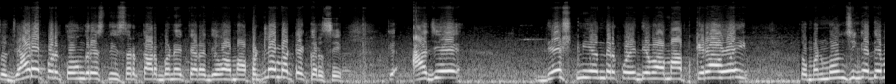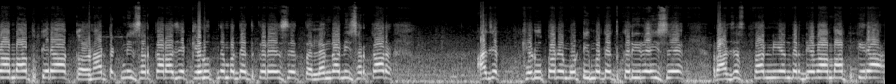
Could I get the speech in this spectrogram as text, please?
તો જ્યારે પણ કોંગ્રેસની સરકાર બને ત્યારે દેવા માફ એટલા માટે કરશે કે આજે દેશની અંદર કોઈ દેવા માફ કર્યા હોય, તો મનમોહન સિંહે દેવા માફ કર્યા, કર્ણાટકની સરકાર આજે ખેડૂતને મદદ કરે છે, તેલંગાની સરકાર આજે ખેડૂતોને મોટી મદદ કરી રહી છે. રાજસ્થાનની અંદર દેવા માફ કર્યા,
